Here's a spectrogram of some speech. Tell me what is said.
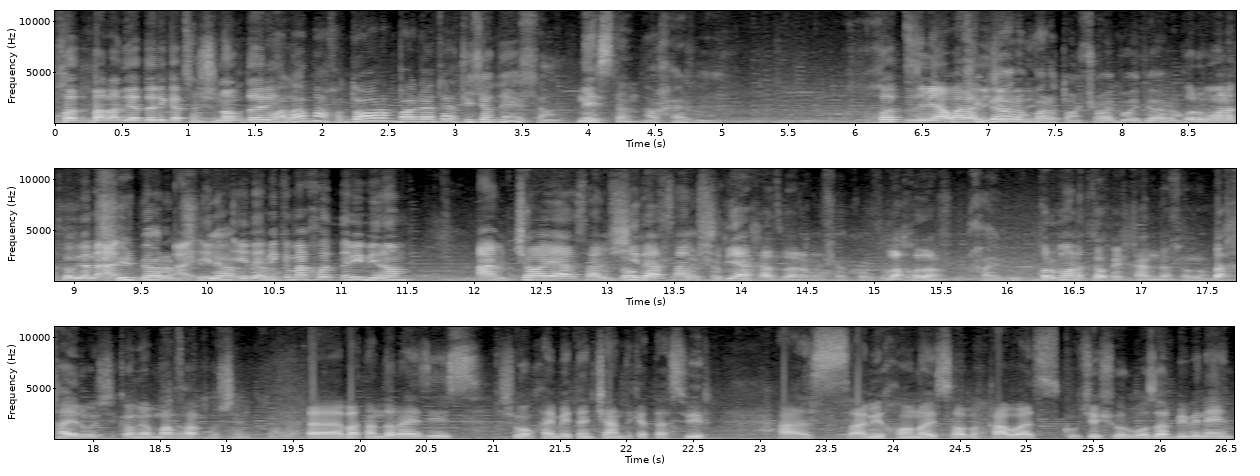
خودت بلدیت داری که چون شناخت داری؟ حالا من خود دارم بلده تیجا نیستن. نیستن. آخر نه. خودت زمین اول چی بیارم بودی؟ براتان چای مای بیارم. قربانت کاکا جان شیر بیارم، شیر اینمی بیارم. که من خود نمی‌بینم هم چای است هم شیر است هم تشکر. شیر یخ است برام و خدا. خیر قربانت کاکای خندم سلام. بخیر باشی کامیاب موفق باشین. وطندار عزیز شما هم خیلی می‌تونین چند تا تصویر از امی خانه سابقه و از کوچه شوربازار ببینین.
